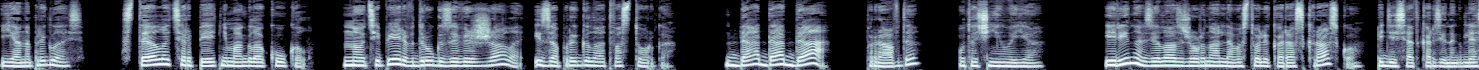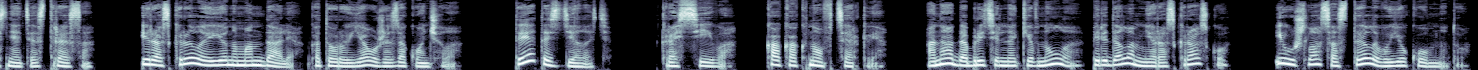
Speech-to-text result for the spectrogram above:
Я напряглась. Стелла терпеть не могла кукол, но теперь вдруг завизжала и запрыгала от восторга. «Да-да-да! Правда?» — уточнила я. Ирина взяла с журнального столика раскраску, 50 корзинок для снятия стресса, и раскрыла ее на мандале, которую я уже закончила. «Ты это сделать?» «Красиво, как окно в церкви». Она одобрительно кивнула, передала мне раскраску и ушла со Стеллы в ее комнату.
